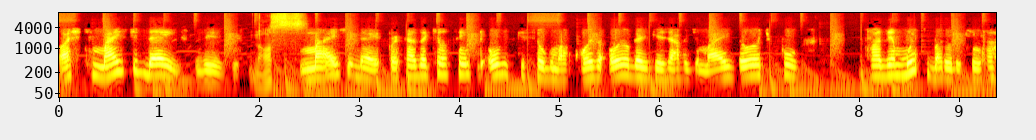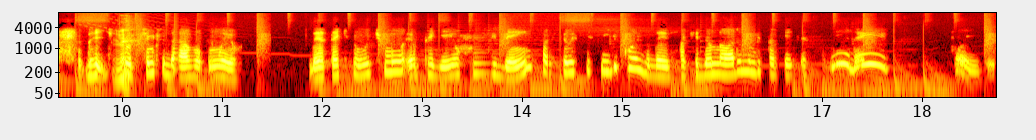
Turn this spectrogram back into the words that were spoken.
Eu acho que mais de 10 vezes. Nossa. Mais de 10. Por causa que eu sempre ou esqueci alguma coisa, ou eu gaguejava demais, ou eu, tipo, fazia muito barulho aqui em casa. Daí, tipo, eu sempre dava um erro. Daí até que no último eu peguei, eu fui bem, só que eu esqueci de coisa daí. Só que deu na hora eu não me toquei que assim, daí foi. Você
